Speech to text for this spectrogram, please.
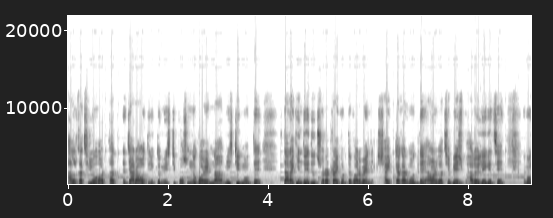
হালকা ছিল, অর্থাৎ যারা অতিরিক্ত মিষ্টি পছন্দ করেন না মিষ্টির মধ্যে, তারা কিন্তু এই দুধ শটটা ট্রাই করতে পারবেন। ষাট টাকার মধ্যে আমার কাছে বেশ ভালোই লেগেছে এবং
